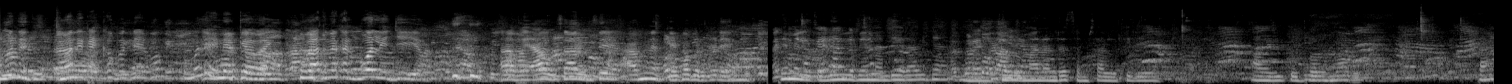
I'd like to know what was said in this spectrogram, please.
મને મને કઈ ખબર નહીં. મને ન કહેવાય વાત મેં ખાલી બોલી જઈએ હા ભાઈ આવું સારું છે અમને જ કઈ ખબર પડે ફેમિલી તો લીલી બેનના દેર આવી થોડું મારા રસમ ચાલુ થઈ જાય આવી રીતે થોડું મારું હા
